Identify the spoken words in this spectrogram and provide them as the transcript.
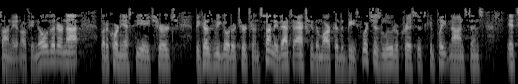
Sunday. I don't know if you know that or not, but according to SDA Church, because we go to church on Sunday, that's actually the mark of the beast, which is ludicrous. It's complete nonsense. It's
